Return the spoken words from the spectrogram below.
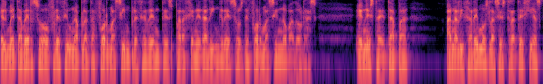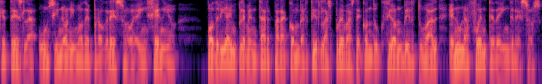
El metaverso ofrece una plataforma sin precedentes para generar ingresos de formas innovadoras. En esta etapa, analizaremos las estrategias que Tesla, un sinónimo de progreso e ingenio, podría implementar para convertir las pruebas de conducción virtual en una fuente de ingresos.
